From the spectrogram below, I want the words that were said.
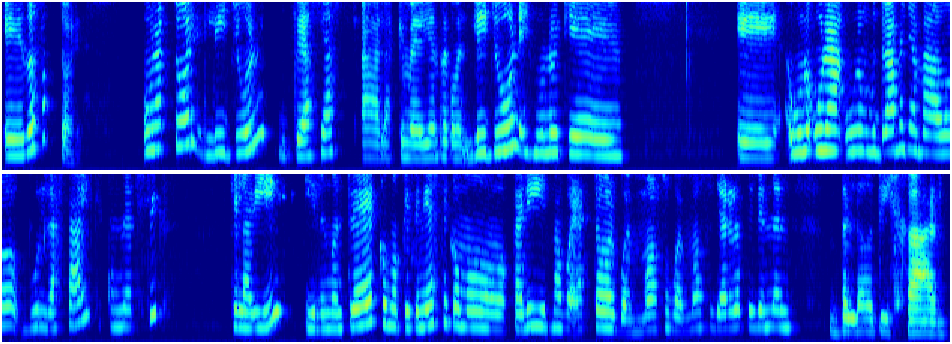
eh, dos actores. Un actor, Lee Jun, gracias a las que me habían recomendado. Lee Jun es uno que. Eh, uno, una, un drama llamado Bulgasal, que está en Netflix, que la vi y lo encontré como que tenía ese como carisma, buen actor, buen mozo, buen mozo. Y ahora lo estoy viendo en Bloody Heart.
